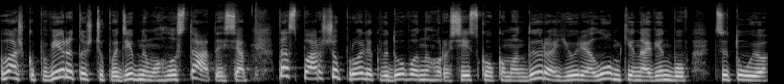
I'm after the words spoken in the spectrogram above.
Важко повірити, що подібне могло статися. Та спершу про ліквідованого російського командира Юрія Лумкіна. Він був цитую.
